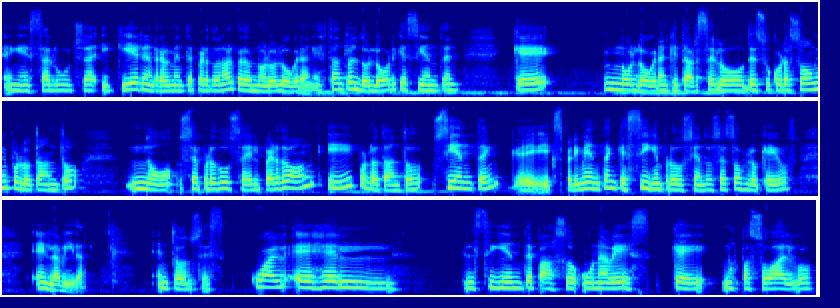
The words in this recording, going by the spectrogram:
en esa lucha y quieren realmente perdonar, pero no lo logran. Es tanto el dolor que sienten que no logran quitárselo de su corazón y por lo tanto no se produce el perdón y por lo tanto sienten y experimentan que siguen produciéndose esos bloqueos en la vida. Entonces, ¿cuál es el, el siguiente paso una vez que nos pasó algo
